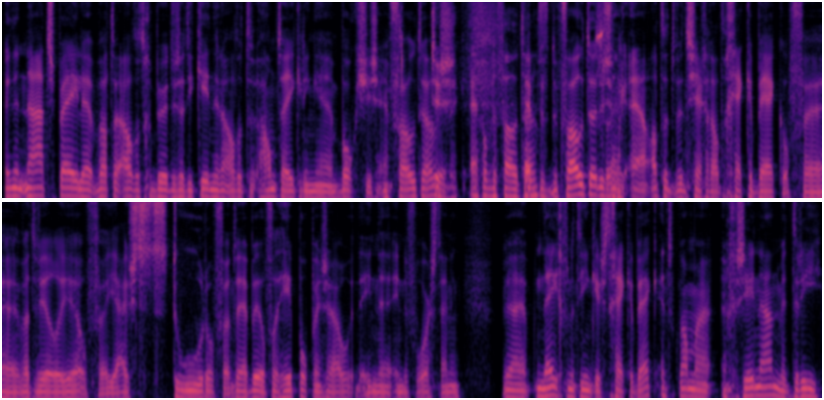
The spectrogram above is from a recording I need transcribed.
En na het spelen, wat er altijd gebeurt, is dat die kinderen altijd handtekeningen, boxjes en foto's. Tuurlijk, even op de foto. Even op de foto. Dus we, eh, altijd, we zeggen altijd gekke bek of uh, wat wil je, of uh, juist stoer. Of we hebben heel veel hip-hop en zo in de, in de voorstelling. Uh, 9 van de 10 keer is het gekke bek. En toen kwam er een gezin aan met drie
